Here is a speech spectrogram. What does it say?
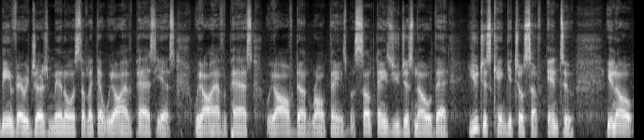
being very judgmental and stuff like that. We all have a past, yes, we all have a past. We all have done wrong things, but some things you just know that you just can't get yourself into. You know,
